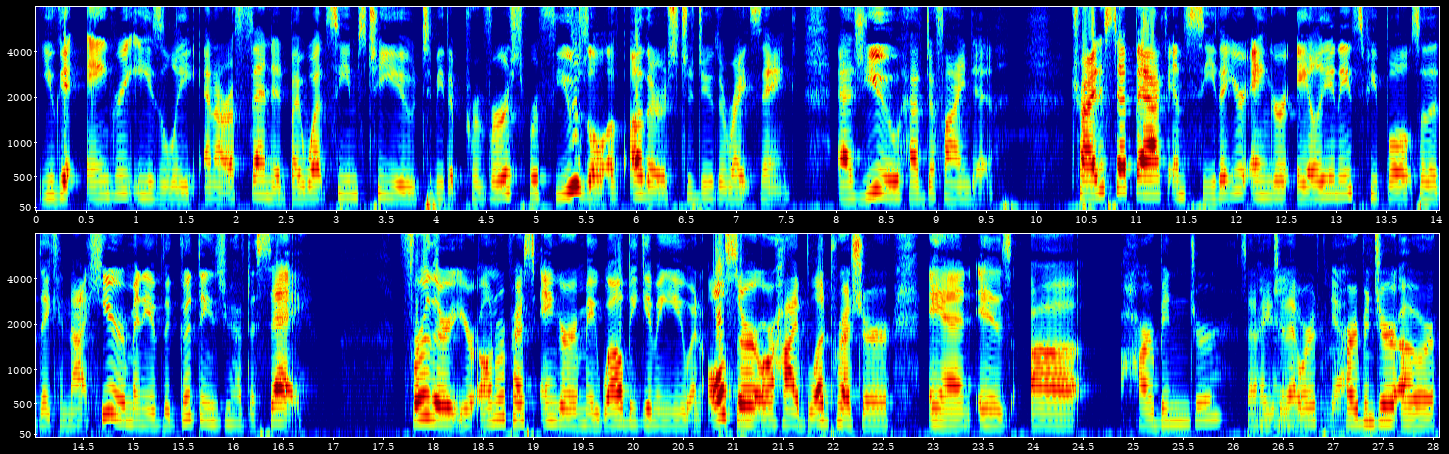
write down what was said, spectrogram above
You get angry easily and are offended by what seems to you to be the perverse refusal of others to do the right thing, as you have defined it. Try to step back and see that your anger alienates people so that they cannot hear many of the good things you have to say. Further, your own repressed anger may well be giving you an ulcer or high blood pressure and is a harbinger. Is that how you say that mm-hmm. word? Yeah. Harbinger or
